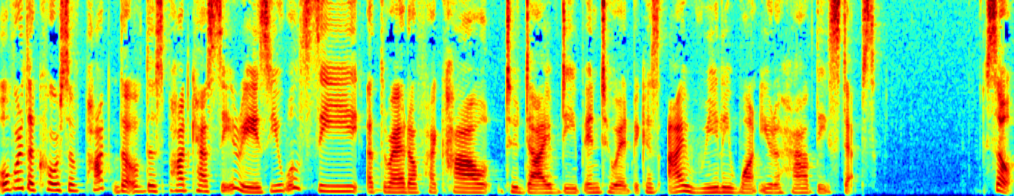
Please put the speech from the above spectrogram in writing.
over the course of, pod, of this podcast series, you will see a thread of how to dive deep into it because I really want you to have these steps. So,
